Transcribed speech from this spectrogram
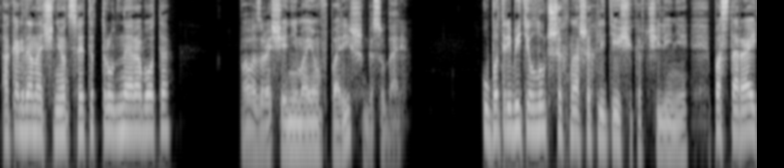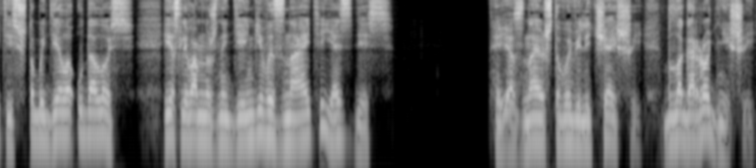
А когда начнется эта трудная работа? По возвращении моем в Париж, государь. Употребите лучших наших летейщиков Челини. Постарайтесь, чтобы дело удалось. Если вам нужны деньги, вы знаете, я здесь. Я знаю, что вы величайший, благороднейший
